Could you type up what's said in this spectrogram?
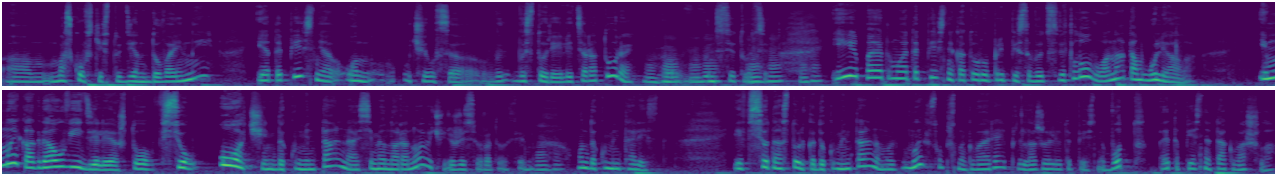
э, московский студент до войны. И эта песня, он учился в, в истории литературы э, в институте. И поэтому эта песня, которую приписывают Светлову, она там гуляла. И мы, когда увидели, что все очень документально, а Семен Аронович, режиссер этого фильма, он документалист. И все настолько документально, мы, мы, собственно говоря, и предложили эту песню. Вот эта песня так вошла.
